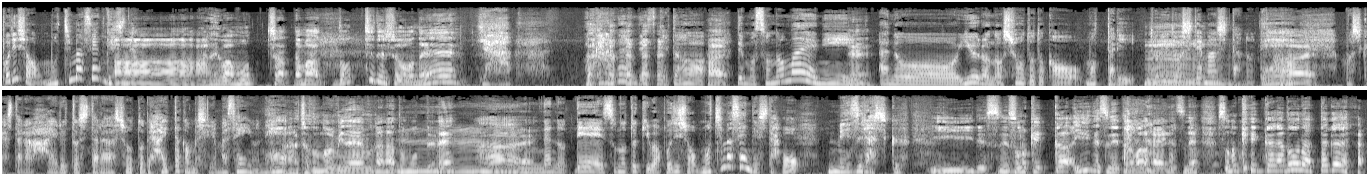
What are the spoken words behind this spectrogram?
ポジションを持ちませんでした。ああ、あれは持っちゃった。まあ、どっちでしょうね。いや、わからないんですけど、はい、でもその前に、ええ、あの、ユーロのショートとかを持ったり、トレードしてましたので、はい、もしかしたら入るとしたらショートで入ったかもしれませんよね。あちょっと伸び悩むかなと思ってね。はい。なので、その時はポジションを持ちませんでした。珍しく。いいですね。その結果、いいですねってのはまだ早いですね。その結果がどうなったかが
